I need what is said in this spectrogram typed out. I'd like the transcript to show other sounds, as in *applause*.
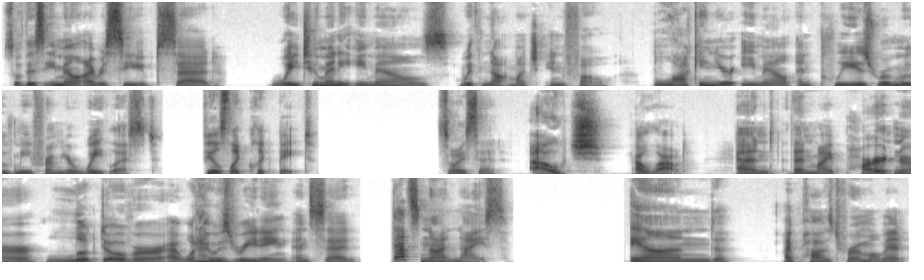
So this email I received said, way too many emails with not much info. Blocking your email and please remove me from your waitlist. Feels like clickbait. So I said, ouch, out loud. And then my partner looked over at what I was reading and said, that's not nice. And I paused for a moment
